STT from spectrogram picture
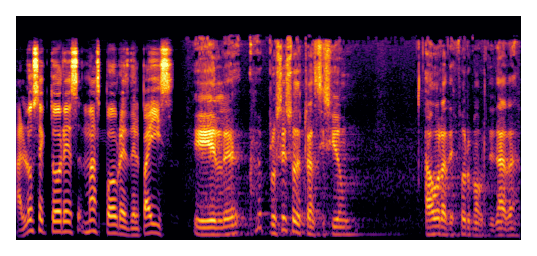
a los sectores más pobres del país. El eh, proceso de transición, ahora de forma ordenada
